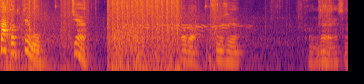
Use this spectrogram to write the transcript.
Fuck, od tyłu. Gdzie? Dobra, już nie żyję. Cholera, jasno.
